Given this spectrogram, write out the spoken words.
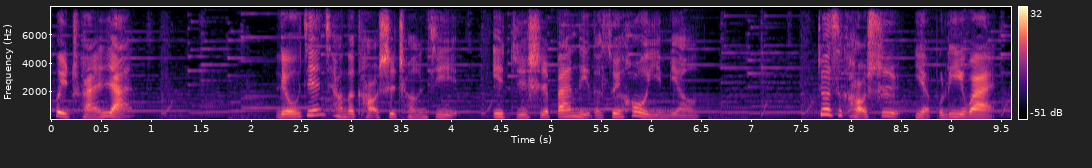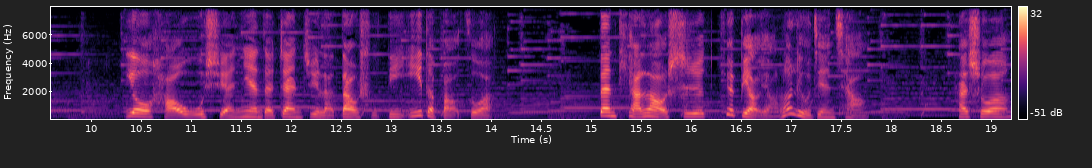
会传染。刘坚强的考试成绩一直是班里的最后一名，这次考试也不例外，又毫无悬念地占据了倒数第一的宝座。但田老师却表扬了刘坚强。他说：“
